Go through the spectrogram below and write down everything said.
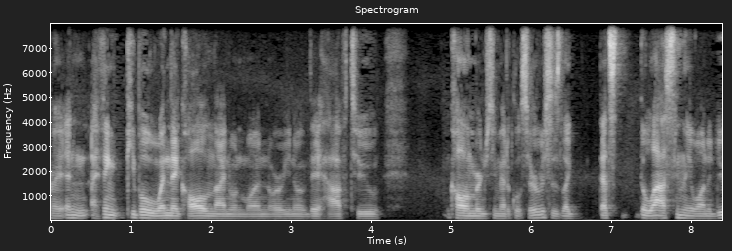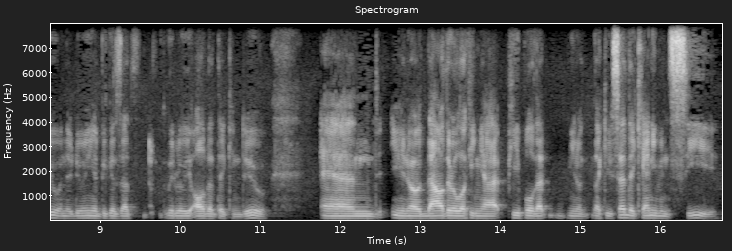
Right and i think people when they call 911 or you know they have to call emergency medical services like that's the last thing they want to do and they're doing it because that's literally all that they can do. And you know now they're looking at people that you know like you said they can't even see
